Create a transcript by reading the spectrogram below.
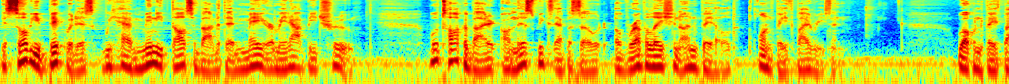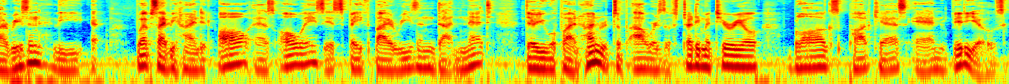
It's so ubiquitous, we have many thoughts about it that may or may not be true. We'll talk about it on this week's episode of Revelation Unveiled on Faith by Reason. Welcome to Faith by Reason. The website behind it all, as always, is faithbyreason.net. There you will find hundreds of hours of study material, blogs, podcasts, and videos.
